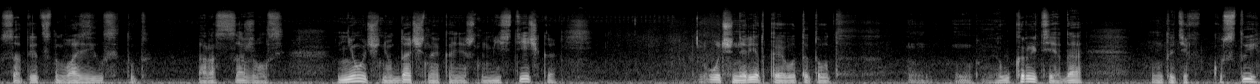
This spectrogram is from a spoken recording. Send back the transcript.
соответственно, возился тут, рассаживался. Не очень удачное, конечно, местечко. Очень редкое вот это вот укрытие, да, вот этих кусты,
